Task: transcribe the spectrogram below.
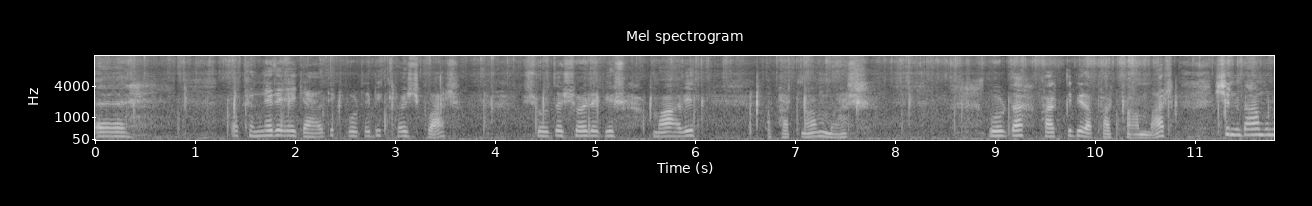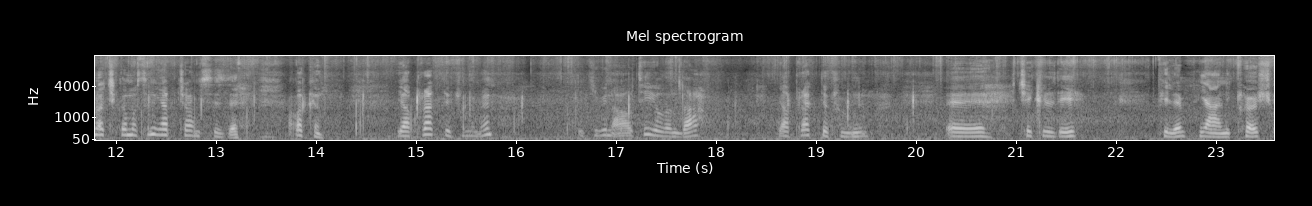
Ee, bakın nereye geldik? Burada bir köşk var. Şurada şöyle bir mavi apartman var. Burada farklı bir apartman var. Şimdi ben bunun açıklamasını yapacağım sizlere. Bakın yaprak dökümünün 2006 yılında yaprak dökümünün eee, çekildiği film yani Köşk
